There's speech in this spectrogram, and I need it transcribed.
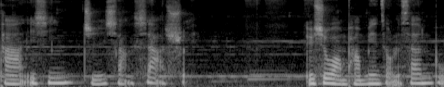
他一心只想下水，于是往旁边走了三步，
